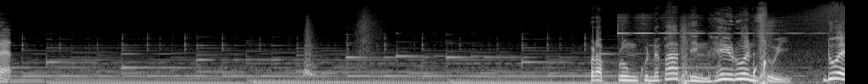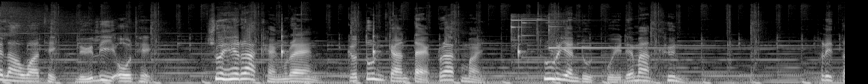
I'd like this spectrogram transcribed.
ร์ t ปรับปรุงคุณภาพดินให้ร่วนสุย ด้วยลาวาเทคหรือลีโอเทคช่วยให้รากแข็งแรง กระตุ้นการแตกรากใหม่ ทุเรียนดูดปุ๋ยได้มากขึ้น ผลิต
